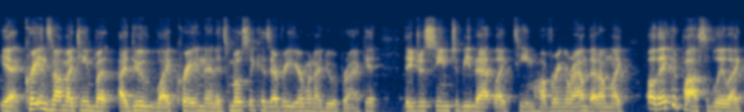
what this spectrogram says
Yeah, Creighton's not my team, but I do like Creighton, and it's mostly because every year when I do a bracket, they just seem to be that like team hovering around that I'm like, oh, they could possibly like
